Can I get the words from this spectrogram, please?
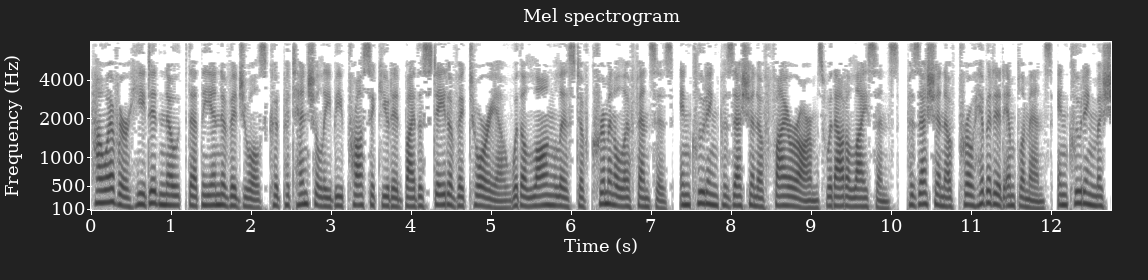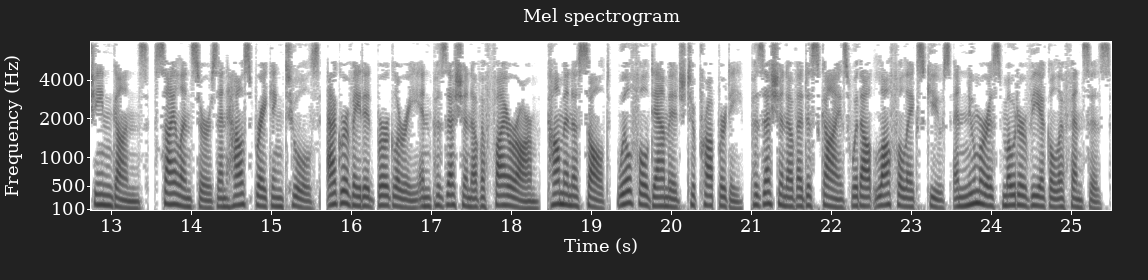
However he did note that the individuals could potentially be prosecuted by the state of Victoria with a long list of criminal offences, including possession of firearms without a licence, possession of prohibited implements including machine guns, silencers and housebreaking tools, aggravated burglary in possession of a firearm, common assault, willful damage to property, possession of a disguise without lawful excuse and numerous motor vehicle offences.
